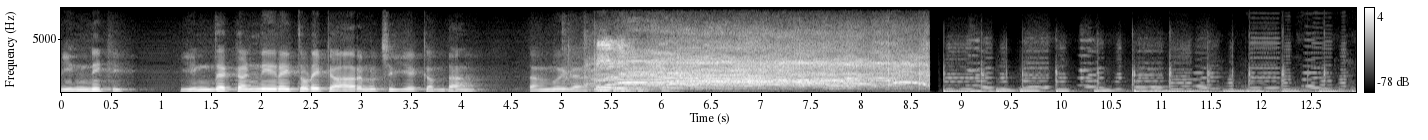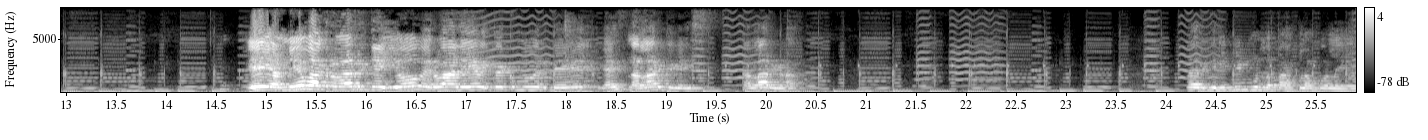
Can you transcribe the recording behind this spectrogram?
இன்னைக்கு இந்த கண்ணீரை துடைக்க ஆரம்பிச்ச இயக்கம் தான் தமிழக ஏய் அண்ணையே பாக்குற மாதிரி இருக்கு. ஐயோ வருவாளே வைக்க வைக்கமா வருது. கைஸ் நல்லா இருக்கு கைஸ் நல்லா இருக்குடா. நல்லா இருக்கு ரிப்பீட் மூட்ல பார்க்கலாம் போலயே.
